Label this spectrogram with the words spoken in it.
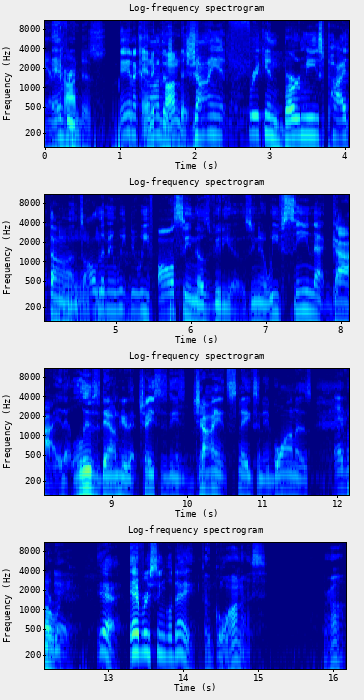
anacondas. anacondas, Anacondas. giant freaking Burmese pythons. All mm-hmm. I mean, we do. We've all seen those videos. You know, we've seen that guy that lives down here that chases these giant snakes and iguanas Every ar- day. Yeah, every single day. Iguanas, bro.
